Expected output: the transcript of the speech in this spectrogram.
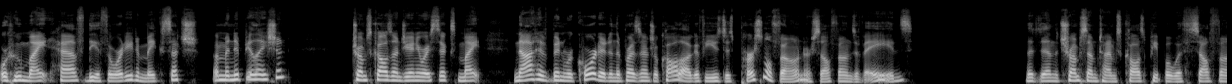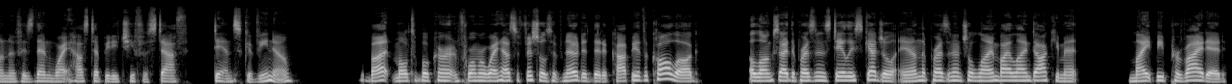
or who might have the authority to make such a manipulation. Trump's calls on January 6 might not have been recorded in the presidential call log if he used his personal phone or cell phones of aides. But then the Trump sometimes calls people with cell phone of his then White House Deputy Chief of Staff, Dan Scavino. But multiple current and former White House officials have noted that a copy of the call log, alongside the president's daily schedule and the presidential line by line document, might be provided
